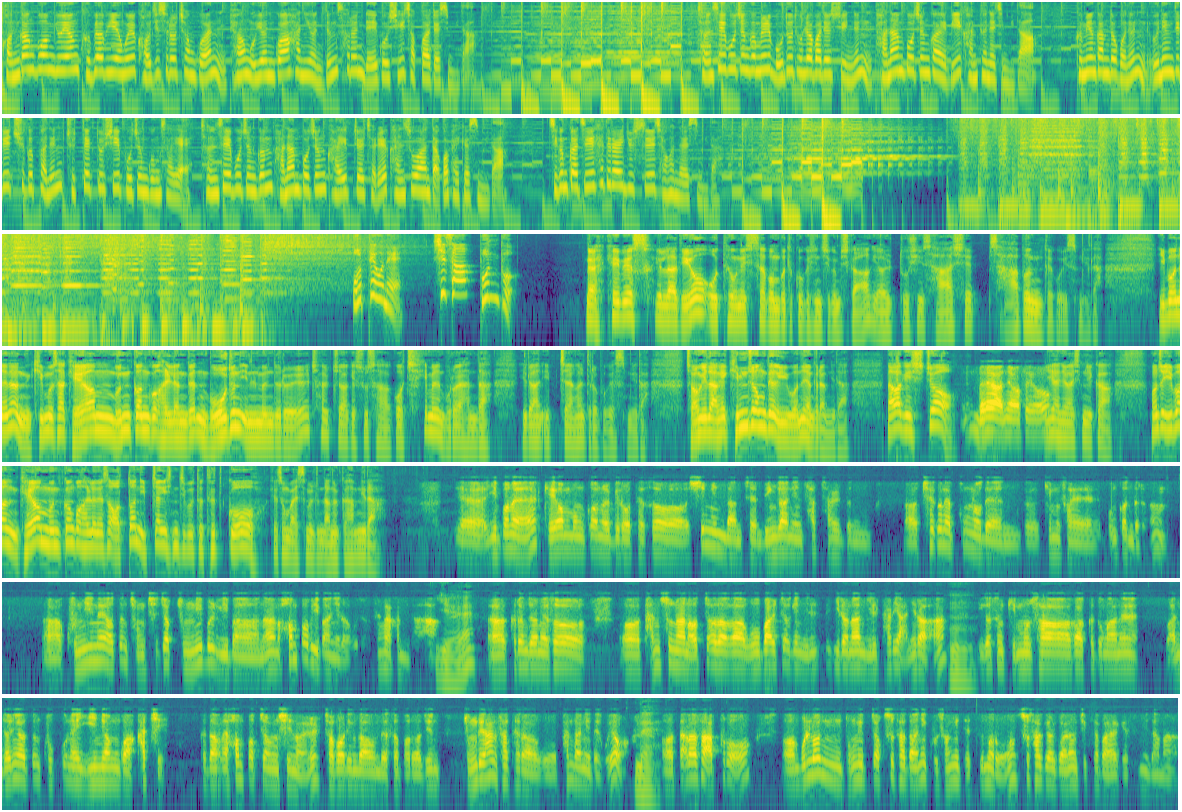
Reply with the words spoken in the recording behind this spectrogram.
건강보험 요양 급여 비용을 거짓으로 청구한 병의원과 한의원 등 34곳이 적발됐습니다. 전세보증금을 모두 돌려받을 수 있는 반환보증 가입이 간편해집니다. 금융감독원은 은행들이 취급하는 주택도시 보증공사에 전세보증금 반환보증 가입 절차를 간소화한다고 밝혔습니다. 지금까지 헤드라인 뉴스 정한나였습니다. 오태훈의 시사 본부. 네, KBS 일라디오 오태훈의 시사본부 듣고 계신 지금 시각 12시 44분 되고 있습니다. 이번에는 기무사 계엄 문건과 관련된 모든 일문들을 철저하게 수사하고 책임을 물어야 한다. 이러한 입장을 들어보겠습니다. 정의당의 김종대 의원을 연결합니다. 나와 계시죠? 네, 안녕하세요. 예, 안녕하십니까. 먼저 이번 계엄 문건과 관련해서 어떤 입장이신지부터 듣고 계속 말씀을 좀 나눌까 합니다. 예, 이번에 계엄 문건을 비롯해서 시민단체, 민간인 사찰 등 어, 최근에 폭로된 그 기무사의 문건들은 어, 군인의 어떤 정치적 중립을 위반한 헌법 위반이라고 저는 생각합니다. 예. 어, 그런 점에서 어, 단순한 어쩌다가 우발적인 일, 일어난 일탈이 아니라 음. 이것은 김무사가 그동안에 완전히 어떤 국군의 이념과 가치, 그 다음에 헌법 정신을 저버린 가운데서 벌어진 중대한 사태라고 판단이 되고요. 네. 어, 따라서 앞으로 어, 물론 독립적 수사단이 구성이 됐으므로 수사 결과는 지켜봐야겠습니다만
